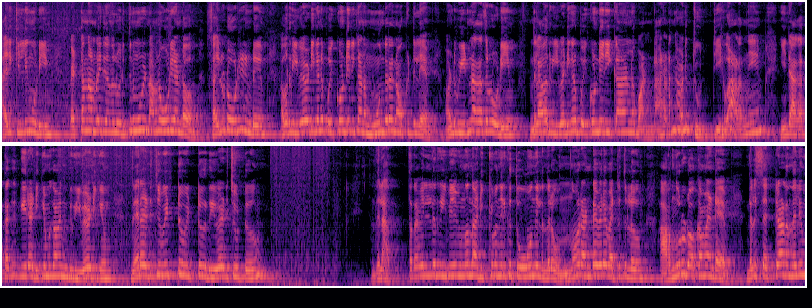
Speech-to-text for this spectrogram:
അതിൽ കില്ലും കൂടിയും. പെട്ടെന്ന് നമ്മൾ ഇരുന്നാൽ ഒരുത്തിനും കൂടി ഉണ്ട്. അവനെ ഓടിയുണ്ടോ? സൈഡിലൂടെ ഓടിയിട്ടുണ്ട്. അവർ റിവൈവ് അടിക്കാൻ പോയിക്കൊണ്ടിരിക്കുകയാണ്. മൂന്നര നോക്കിട്ടില്ലേ അവന്റെ വീടിനകത്തോട് ഓടിയും. എന്നാലും അവർ റിവൈവ് അടിക്കാൻ പോയിക്കൊണ്ടിരിക്കുകയാണ്. പണ്ടാടങ്ങ് അവിടെ ചുറ്റി വളഞ്ഞ് ഇതിന്റെ അകത്തൊക്കെ കീരടിക്കുമ്പോൾ അവൻ റിവൈവ് അടിക്കും. നേരെ അടിച്ച് വിട്ടു വിട്ടു റിവൈവ് അടിച്ചു വിട്ടു. എന്തായാലും അത്ര വലിയ റിവൈവിംഗ് ഒന്നും അടിക്കുമെന്ന് എനിക്ക് തോന്നുന്നില്ല. എന്തായാലും ഒന്നോ രണ്ടോ വരെ പറ്റത്തുള്ളൂ. അറുന്നൂറ് ടോക്കൺ വേണ്ടേ? എന്തായാലും സെറ്റാണ് എന്തായാലും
